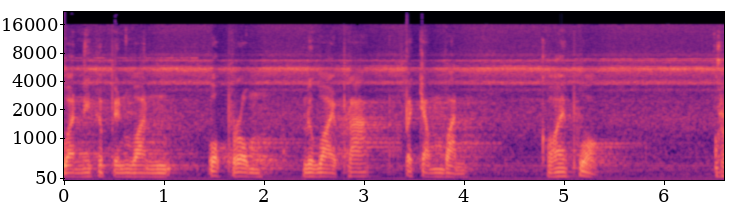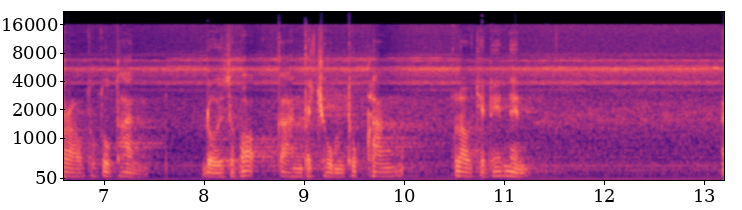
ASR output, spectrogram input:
วันนี้ก็เป็นวันอบรมหรือไหว้พระประจำวัน ขอให้พวกเราทุกๆทท่าน โดยเฉพาะการประชุมทุกครั้งเราจะเน้นเน้นใน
